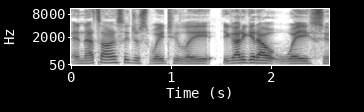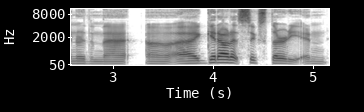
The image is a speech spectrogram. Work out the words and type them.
and that's honestly just way too late. You got to get out way sooner than that. Uh, i get out at 6.30 and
